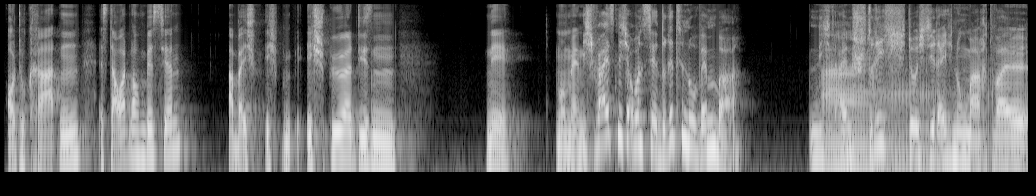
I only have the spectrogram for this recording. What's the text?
Autokraten. Es dauert noch ein bisschen, aber ich, ich, ich spüre diesen, nee, Moment. Ich weiß nicht, ob uns der 3. November nicht Ah. einen Strich durch die Rechnung macht, weil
